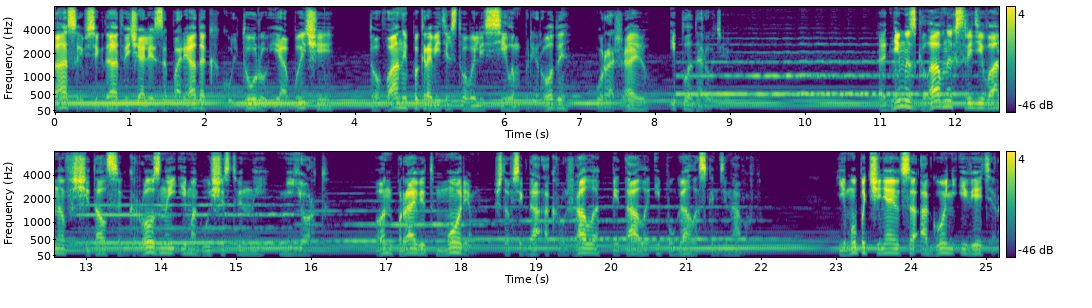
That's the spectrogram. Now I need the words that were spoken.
асы всегда отвечали за порядок, культуру и обычаи, то ваны покровительствовали силам природы, урожаю и плодородию. Одним из главных среди ванов считался грозный и могущественный Ньорд. Он правит морем, что всегда окружало, питало и пугало скандинавов. Ему подчиняются огонь и ветер,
